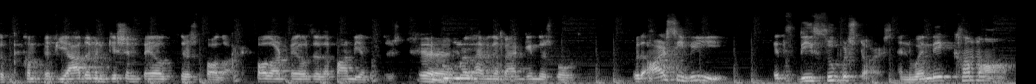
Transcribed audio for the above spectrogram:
if Yadav and Kishan fail, there's Pollard. If Pollard fails, there's the Pandya brothers. Yeah. If Bumrah's having a bad game, there's Boult. With RCB, it's these superstars, and when they come off,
